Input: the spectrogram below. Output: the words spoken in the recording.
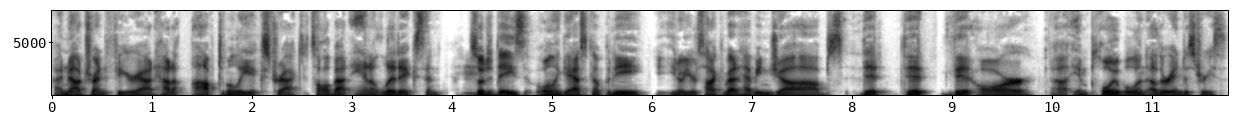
I'm now trying to figure out how to optimally extract. It's all about analytics. And so today's oil and gas company, you know, you're talking about having jobs that that that are uh, employable in other industries,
